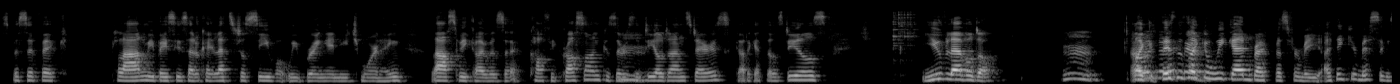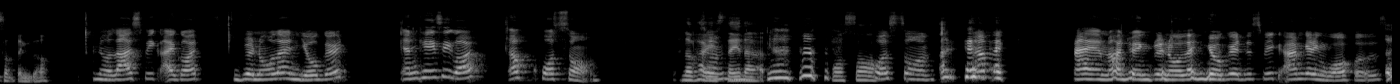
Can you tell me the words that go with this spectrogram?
specific plan. We basically said, okay, let's just see what we bring in each morning. Last week I was a coffee croissant because there was mm. a deal downstairs. Got to get those deals. You've leveled up. Mm. Like this is like a weekend breakfast for me. I think you're missing something though. No, last week I got granola and yogurt, and Casey got a croissant. I love how so, you say that. croissant. Croissant. I'm like, I am not doing granola and yogurt this week. I'm getting waffles.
